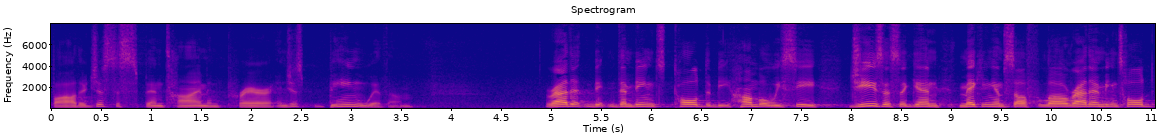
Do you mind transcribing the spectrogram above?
Father, just to spend time in prayer and just being with him. Rather than being told to be humble, we see Jesus again making himself low. Rather than being told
